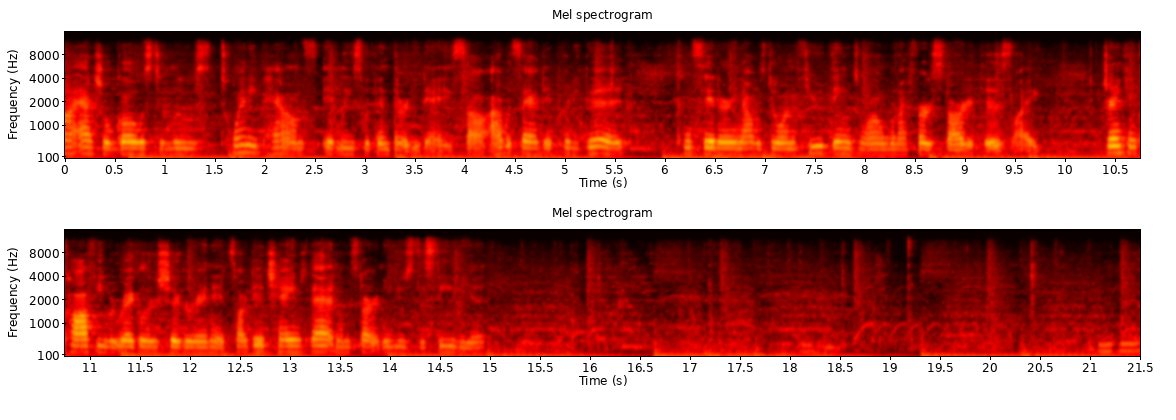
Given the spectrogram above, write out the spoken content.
my actual goal was to lose 20 pounds at least within 30 days. So I would say I did pretty good considering I was doing a few things wrong when I first started this, like drinking coffee with regular sugar in it. So I did change that and I'm starting to use the stevia. Mm -hmm.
